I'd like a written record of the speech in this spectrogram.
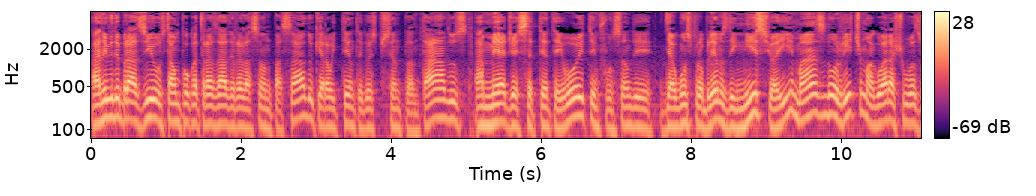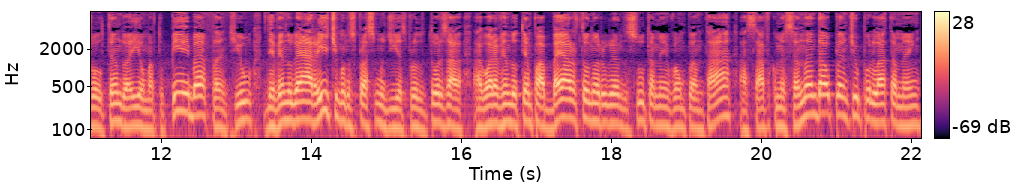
A nível de Brasil está um pouco atrasado em relação ao ano passado, que era 82% plantados, a média é 78% em função de, de alguns problemas de início aí, mas no ritmo agora as chuvas voltando aí ao Mato Piba, plantio devendo ganhar ritmo nos próximos dias. Produtores agora vendo o tempo aberto no Rio Grande do Sul também vão plantar, a safra começando a andar o plantio por lá também,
